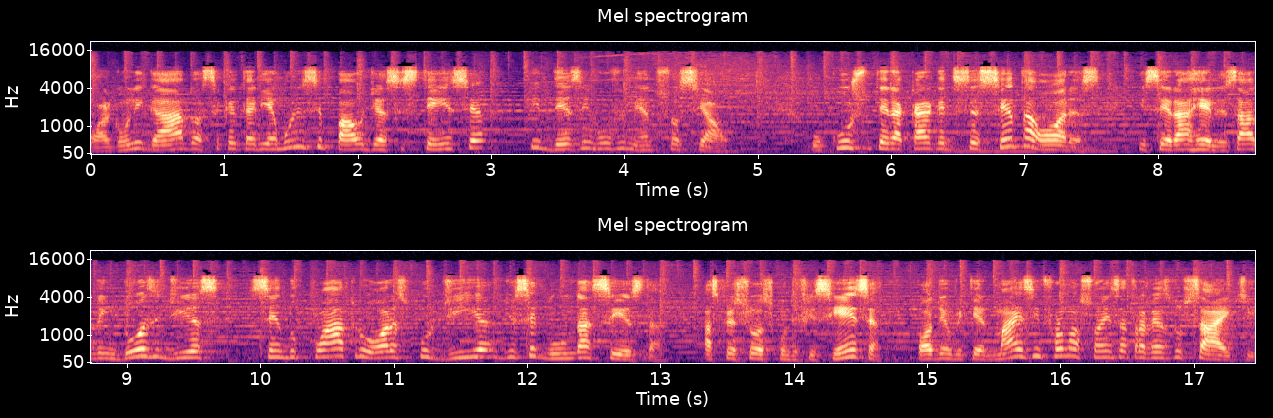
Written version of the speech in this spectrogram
órgão ligado à Secretaria Municipal de Assistência e Desenvolvimento Social. O curso terá carga de 60 horas e será realizado em 12 dias, sendo 4 horas por dia de segunda a sexta. As pessoas com deficiência podem obter mais informações através do site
